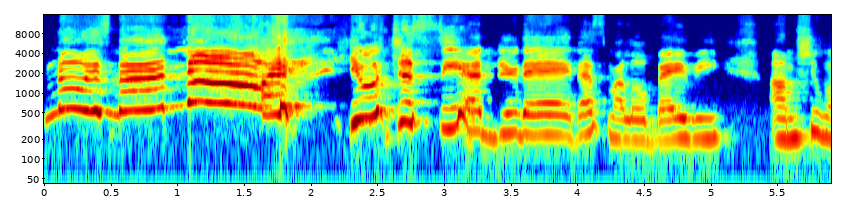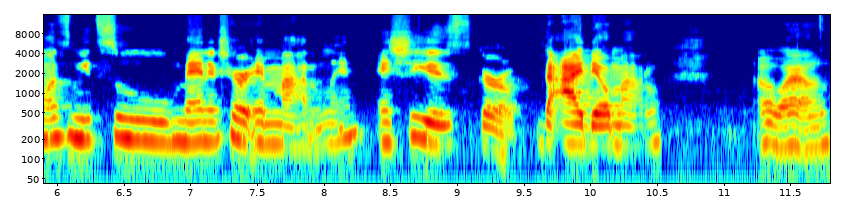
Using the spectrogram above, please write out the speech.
no, it's not. No. you just see her do that. That's my little baby. Um, she wants me to manage her in modeling, and she is girl, the ideal model. Oh wow.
